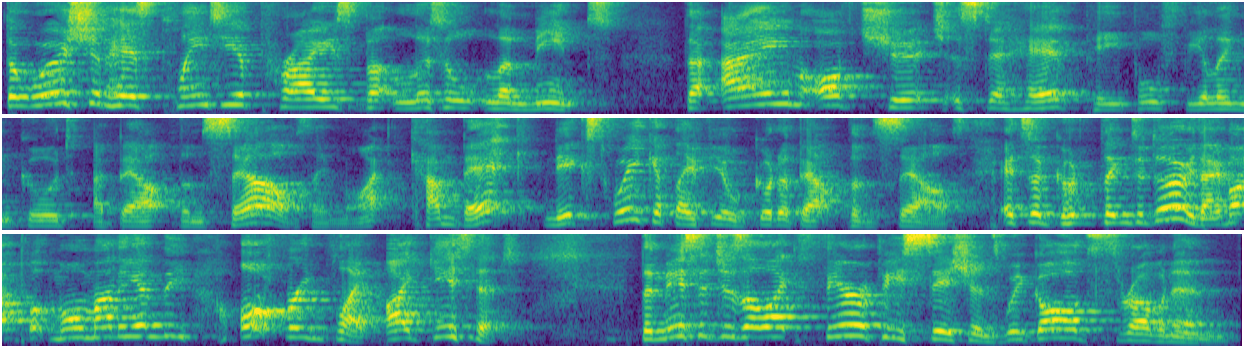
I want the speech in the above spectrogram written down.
The worship has plenty of praise but little lament. The aim of church is to have people feeling good about themselves. They might come back next week if they feel good about themselves. It's a good thing to do. They might put more money in the offering plate. I get it. The messages are like therapy sessions where God's thrown in,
